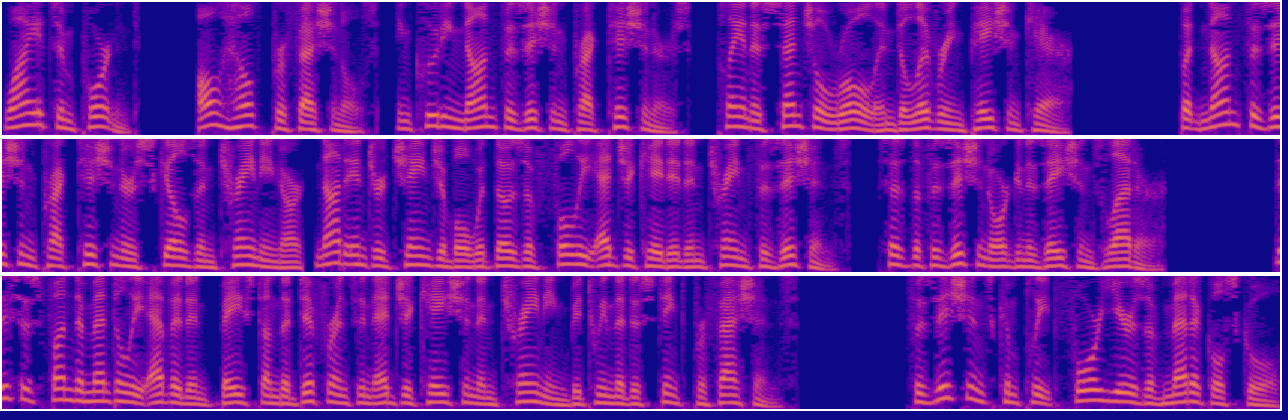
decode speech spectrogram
Why it's important. All health professionals, including non-physician practitioners, play an essential role in delivering patient care. But non-physician practitioners' skills and training are, not interchangeable with those of fully educated and trained physicians, says the physician organization's letter. This is fundamentally evident based on the difference in education and training between the distinct professions. Physicians complete four years of medical school,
